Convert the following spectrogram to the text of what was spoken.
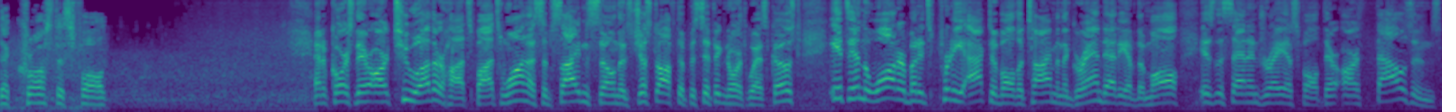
that cross this fault. And of course, there are two other hotspots. One, a subsidence zone that's just off the Pacific Northwest coast. It's in the water, but it's pretty active all the time. And the granddaddy of them all is the San Andreas Fault. There are thousands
